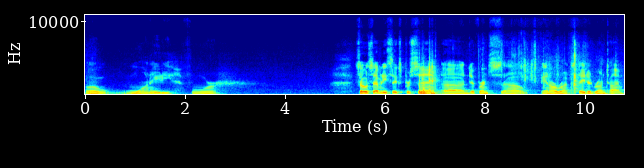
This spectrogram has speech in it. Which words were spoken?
uh, 184. So 76% uh, difference uh, in our run, stated runtime.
